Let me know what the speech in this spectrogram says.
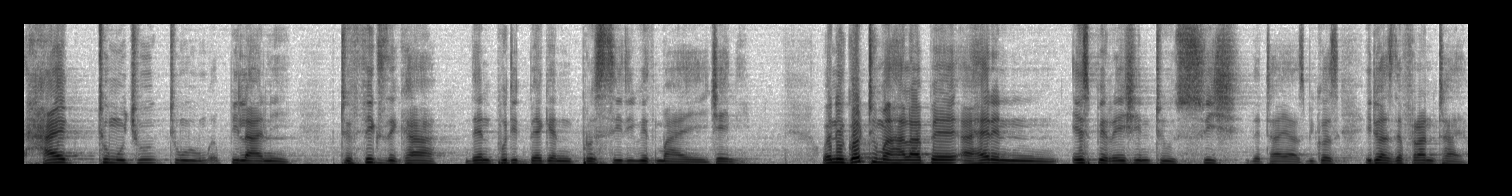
hike to Muchu to Pilani to fix the car, then put it back and proceed with my journey. When we got to Mahalapye, I had an inspiration to switch the tires because it was the front tire.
